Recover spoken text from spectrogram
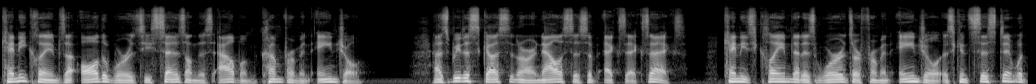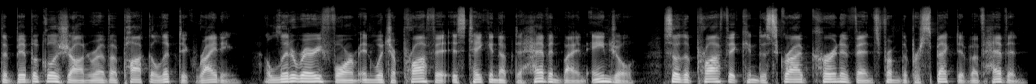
Kenny claims that all the words he says on this album come from an angel. As we discussed in our analysis of XXX, Kenny's claim that his words are from an angel is consistent with the biblical genre of apocalyptic writing, a literary form in which a prophet is taken up to heaven by an angel, so the prophet can describe current events from the perspective of heaven.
